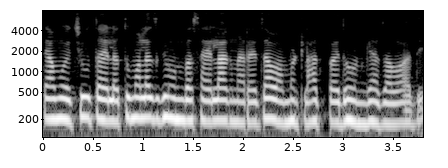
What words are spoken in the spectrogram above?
त्यामुळे चिवतायला तुम्हालाच घेऊन बसायला लागणार आहे. जावा म्हटलं हातपाय धुवून घ्या जावा आधी.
